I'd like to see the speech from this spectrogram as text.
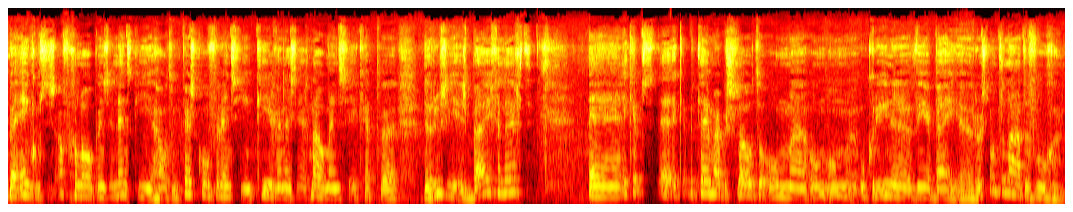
bijeenkomst is afgelopen. En Zelensky houdt een persconferentie in Kiev. En hij zegt: Nou mensen, ik heb, de ruzie is bijgelegd. Eh, ik, heb, eh, ik heb meteen maar besloten om, eh, om, om Oekraïne weer bij eh, Rusland te laten voegen.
